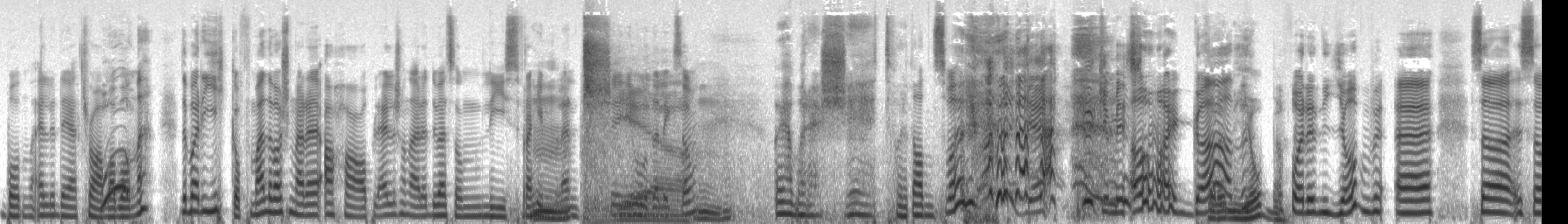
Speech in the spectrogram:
bånd, eller det traumabåndet. Det bare gikk opp for meg. Det var sånn der aha-opplevelse, eller sånn der, du vet, sånn lys fra himmelen tsch, i Yeah. hodet, liksom. Mm. Og jeg bare Shit, for et ansvar! Ikke minst! oh my god! For en jobb. For en jobb! Uh, så, så,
